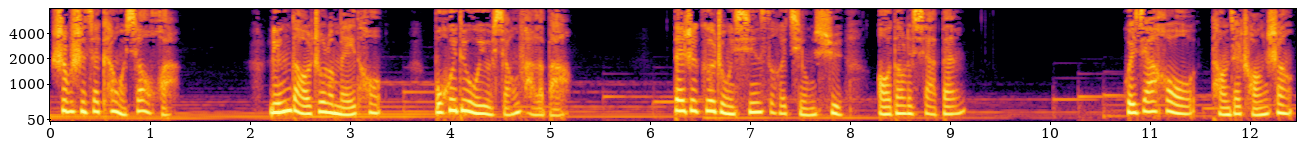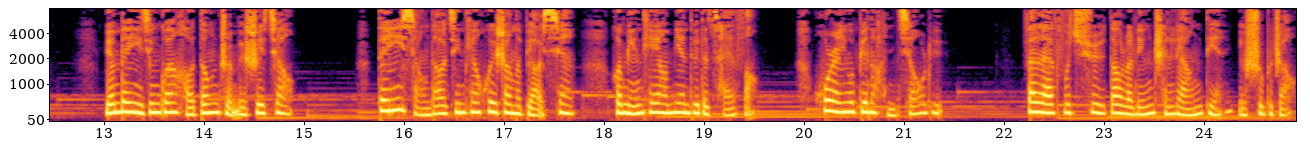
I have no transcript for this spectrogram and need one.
是不是在看我笑话？领导皱了眉头，不会对我有想法了吧？带着各种心思和情绪熬到了下班。回家后躺在床上，原本已经关好灯准备睡觉，但一想到今天会上的表现和明天要面对的采访，忽然又变得很焦虑，翻来覆去到了凌晨两点也睡不着。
